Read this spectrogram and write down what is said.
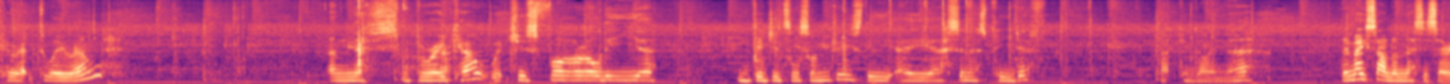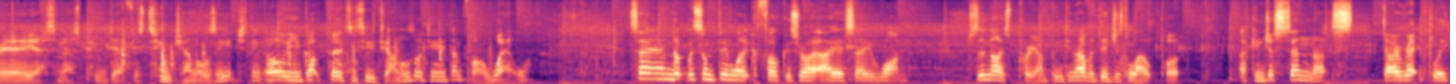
correct way around. And this breakout, which is for all the uh, digital sundries, the AES and S/PDIF, that can go in there. They may sound unnecessary, AES and S/PDIF as two channels each. Think, oh, you've got 32 channels, what do you need them for? Well, say I end up with something like Focusrite ISA 1, which is a nice preamp and can have a digital output. I can just send that directly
